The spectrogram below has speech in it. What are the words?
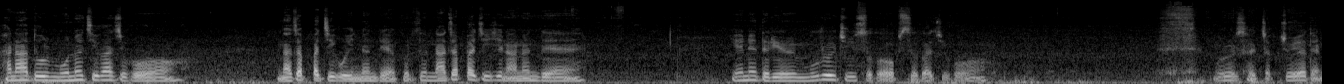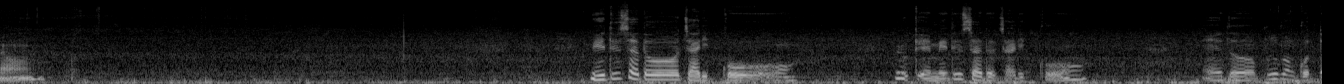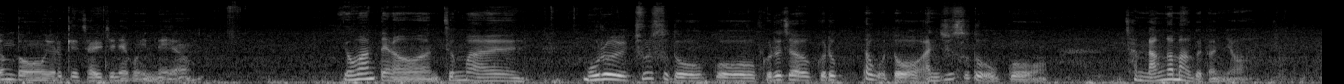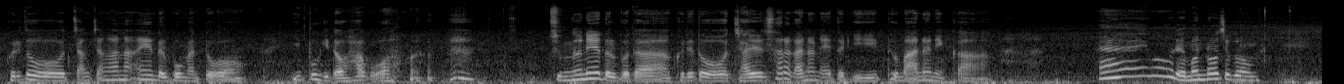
하나 둘 무너져 가지고 나자빠지고 있는데 그래도 나자빠지진 않은데 얘네들이 물을 줄 수가 없어 가지고 물을 살짝 줘야 되나? 메두사도 잘 있고 이렇게 메두사도 잘 있고 얘도 붉은 꽃등도 이렇게 잘 지내고 있네요. 요맘때는 정말 물을 줄 수도 없고 그러자 그렇다고 또 안 줄 수도 없고 참 난감하거든요. 그래도 짱짱한 애들 보면 또 이쁘기도 하고 죽는 애들보다 그래도 잘 살아가는 애들이 더 많으니까 아이고 레몬 로즈금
